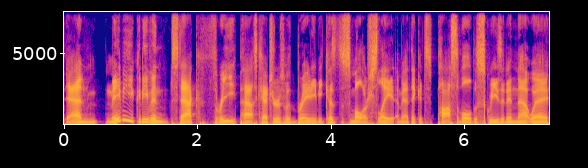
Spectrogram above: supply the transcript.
Yeah, and maybe you could even stack three pass catchers with Brady because it's a smaller slate. I mean, I think it's possible to squeeze it in that way.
